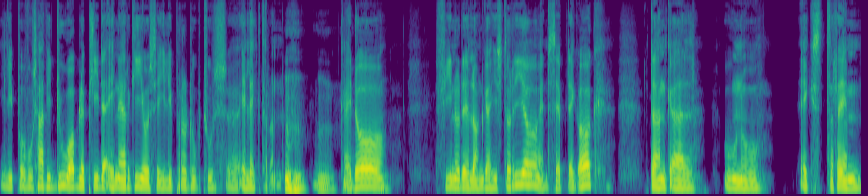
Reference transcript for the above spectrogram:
Ili povus havi duoble pli da energio se ili productus uh, electron Mm -hmm. mm. Kai do fino de longa historio en sepdek hoc dank al unu extrem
